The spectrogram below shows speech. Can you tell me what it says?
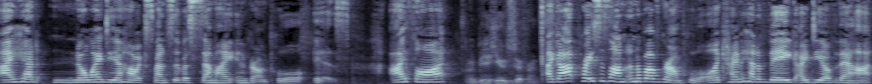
I had no idea how expensive a semi in-ground pool is. I thought It would be a huge difference. I got prices on an above ground pool. I kind of had a vague idea of that.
